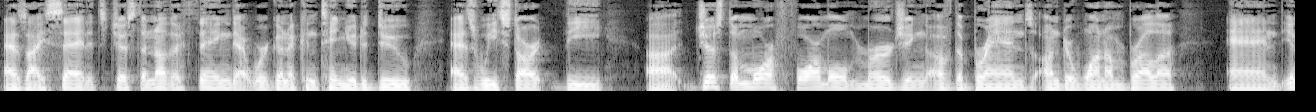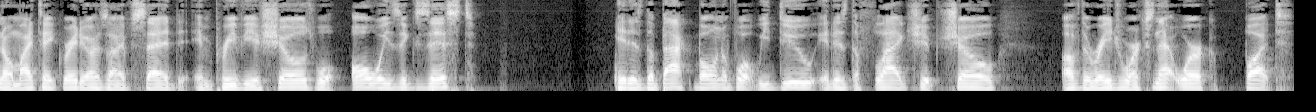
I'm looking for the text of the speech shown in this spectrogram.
as I said, it's just another thing that we're going to continue to do as we start the uh, just a more formal merging of the brands under one umbrella. And, you know, My Take Radio, as I've said in previous shows, will always exist. It is the backbone of what we do. It is the flagship show of the Rageworks network, but,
